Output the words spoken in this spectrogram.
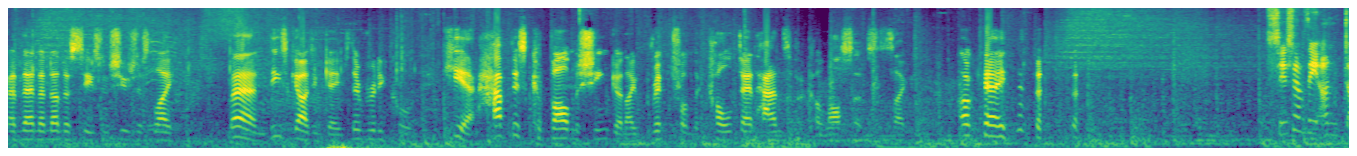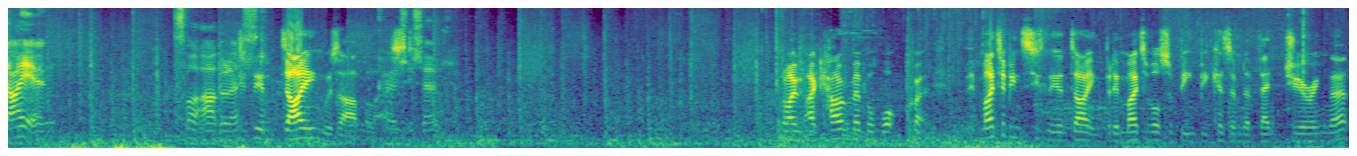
And then another season, she was just like, man, these Guardian games, they're really cool. Here, have this Cabal machine gun I ripped from the cold dead hands of a Colossus. It's like, okay. Season of the Undying. For Arbalest. the Undying was Arbalest. said. But I, I can't remember what. It might have been Season of the Undying, but it might have also been because of an event during that.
